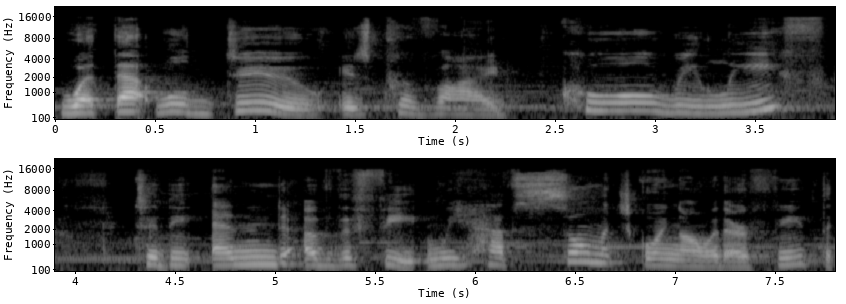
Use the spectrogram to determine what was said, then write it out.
What that will do is provide cool relief to the end of the feet. And we have so much going on with our feet, the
